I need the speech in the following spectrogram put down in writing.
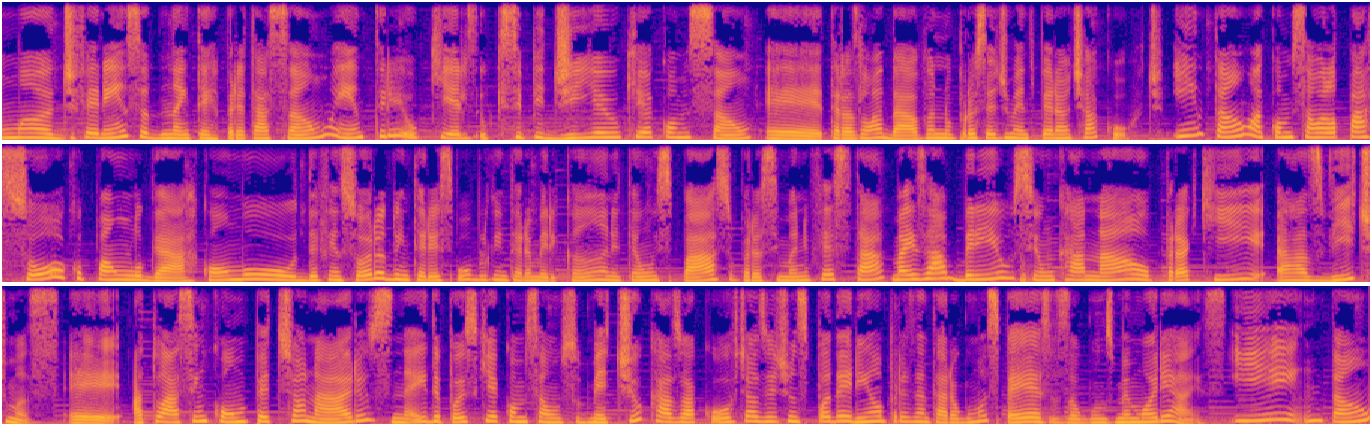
uma diferença na interpretação entre o que, eles, o que se pedia e o que a comissão é, trasladava no procedimento perante a corte. E então a comissão ela passou a ocupar um lugar como defensora do interesse público interamericano e ter um espaço para se manifestar, mas abriu-se um canal para que as vítimas é, atuassem como peticionários, né? E depois que a comissão submetiu o caso à corte, as vítimas poderiam apresentar algumas peças, alguns memoriais. E então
